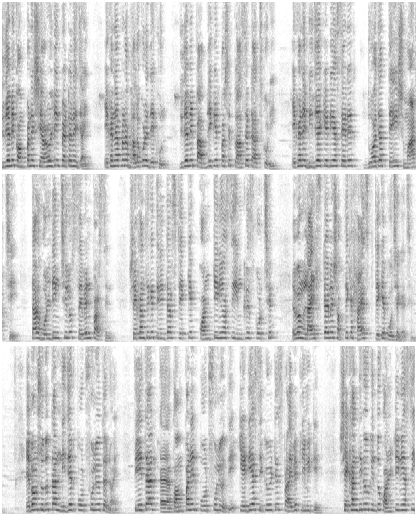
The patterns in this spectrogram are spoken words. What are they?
যদি আমি কোম্পানির শেয়ার হোল্ডিং প্যাটার্নে যাই এখানে আপনারা ভালো করে দেখুন, যদি আমি পাবলিকের পাশে প্লাসে টাচ করি, এখানে বিজয় কেডিয়া শেয়ারের দু মার্চে তার হোল্ডিং ছিল সেভেন পার্সেন্ট সেখান থেকে তিনি তার স্টেককে কন্টিনিউয়াসলি ইনক্রিজ করছেন এবং লাইফ টাইমে সব থেকে হায়েস্ট স্টেকে পৌঁছে গেছেন। এবং শুধু তার নিজের পোর্টফোলিওতে নয়, তিনি তার কোম্পানির পোর্টফোলিওতে কেডিয়া সিকিউরিটিস প্রাইভেট লিমিটেড সেখান থেকেও কিন্তু কন্টিনিউয়াসলি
